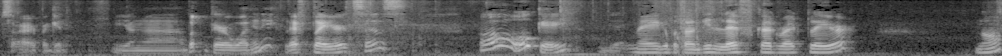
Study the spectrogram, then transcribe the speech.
Sa so, pagid. Yang uh, but there one ini left player it says. Oh, okay. May kaputan di left card right player. No?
